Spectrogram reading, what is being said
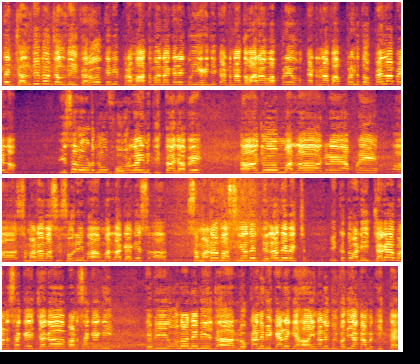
ਤੇ ਜਲਦੀ ਤੋਂ ਜਲਦੀ ਕਰੋ ਕਿ ਵੀ ਪ੍ਰਮਾਤਮਾ ਨਾ ਕਰੇ, ਕੋਈ ਇਹੋ ਜਿਹੀ ਘਟਨਾ ਦੁਬਾਰਾ ਵਾਪਰੇ, ਉਹ ਘਟਨਾ ਵਾਪਰਨ ਤੋਂ ਪਹਿਲਾਂ ਪਹਿਲਾਂ ਇਸ ਰੋਡ ਨੂੰ ਫੋਰ ਲਾਈਨ ਕੀਤਾ ਜਾਵੇ ਤਾਂ ਜੋ ਮਹੱਲਾ ਜਿਹੜੇ ਆਪਣੇ ਸਮਾਣਾ ਵਾਸੀ ਸੋਰੀ ਮਹੱਲਾ ਕਹਿ ਕੇ ਸਮਾਣਾ ਵਾਸੀਆਂ ਦੇ ਦਿਲਾਂ ਦੇ ਵਿੱਚ ਇੱਕ ਤੁਹਾਡੀ ਜਗ੍ਹਾ ਬਣ ਸਕੇ, ਜਗ੍ਹਾ ਬਣ ਸਕੇਗੀ ਕਿ ਵੀ ਉਹਨਾਂ ਨੇ ਵੀ ਲੋਕਾਂ ਨੇ ਵੀ ਕਹਿਣਾ ਕਿ ਹਾਂ, ਇਹਨਾਂ ਨੇ ਕੋਈ ਵਧੀਆ ਕੰਮ ਕੀਤਾ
